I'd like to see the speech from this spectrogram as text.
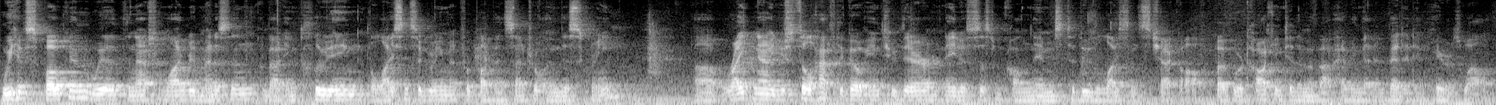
We have spoken with the National Library of Medicine about including the license agreement for PubMed Central in this screen. Uh, right now, you still have to go into their native system called NIMS to do the license checkoff, but we're talking to them about having that embedded in here as well.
